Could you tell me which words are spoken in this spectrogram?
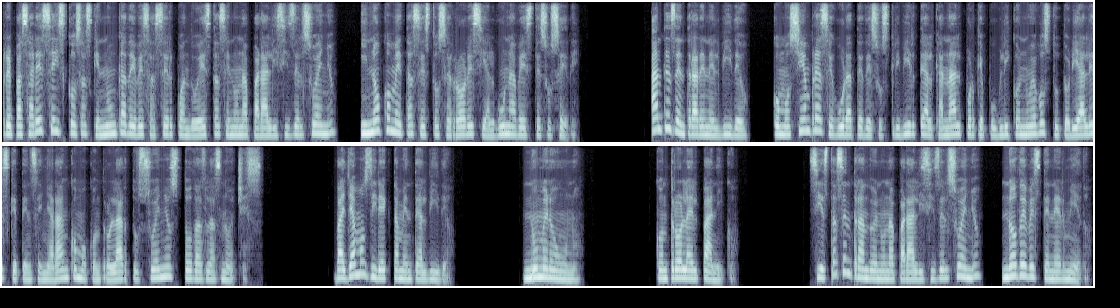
repasaré seis cosas que nunca debes hacer cuando estás en una parálisis del sueño, y no cometas estos errores si alguna vez te sucede. Antes de entrar en el vídeo, como siempre asegúrate de suscribirte al canal porque publico nuevos tutoriales que te enseñarán cómo controlar tus sueños todas las noches. Vayamos directamente al vídeo. Número 1. Controla el pánico. Si estás entrando en una parálisis del sueño, no debes tener miedo.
